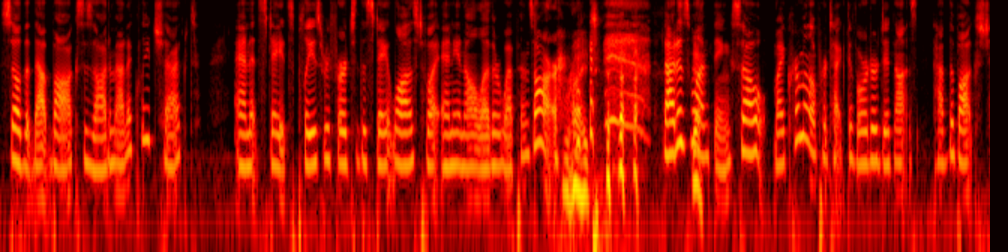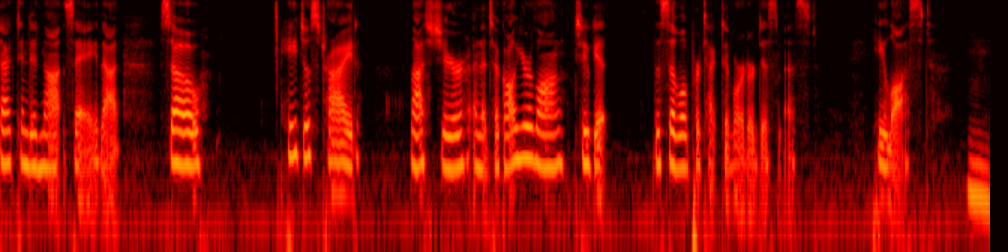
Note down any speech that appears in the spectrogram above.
so that that box is automatically checked and it states please refer to the state laws to what any and all other weapons are. Right. That is Yeah. one thing. So my criminal protective order did not have the box checked and did not say that. So he just tried last year and it took all year long to get the civil protective order dismissed. He lost. Mm.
